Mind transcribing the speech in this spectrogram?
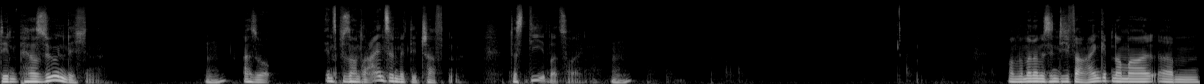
den persönlichen, Mhm. also insbesondere Einzelmitgliedschaften, dass die überzeugen. Mhm. Und wenn man da ein bisschen tiefer reingeht nochmal, ähm,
